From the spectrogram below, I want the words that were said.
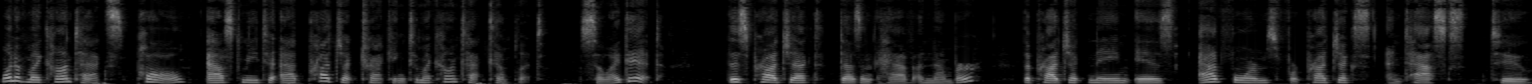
One of my contacts, Paul, asked me to add project tracking to my contact template, so I did. This project doesn't have a number. The project name is Add Forms for Projects and Tasks to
